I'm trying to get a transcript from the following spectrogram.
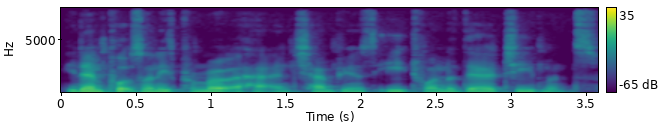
He then puts on his promoter hat and champions each one of their achievements.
